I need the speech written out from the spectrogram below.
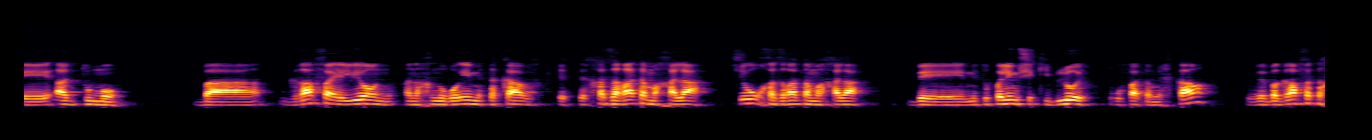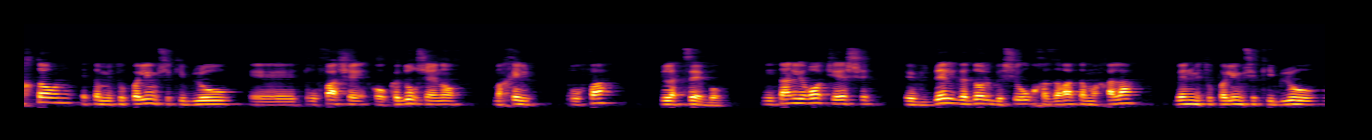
אה, עד תומו. בגרף העליון אנחנו רואים את הקו, את חזרת המחלה, שיעור חזרת המחלה במטופלים שקיבלו את תרופת המחקר, ובגרף התחתון את המטופלים שקיבלו אה, תרופה ש... או כדור שאינו מכיל תרופה, פלצבו. ניתן לראות שיש הבדל גדול בשיעור חזרת המחלה בין מטופלים שקיבלו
